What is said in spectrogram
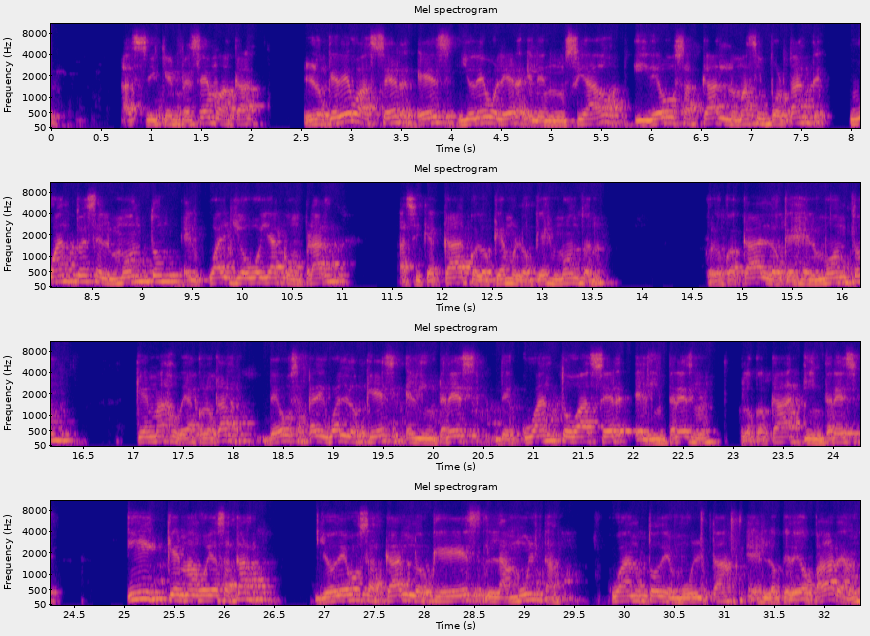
Así que empecemos acá. Lo que debo hacer es, yo debo leer el enunciado y debo sacar lo más importante. ¿Cuánto es el monto el cual yo voy a comprar? Así que acá coloquemos lo que es monto, ¿no? Coloco acá lo que es el monto. ¿Qué más voy a colocar? Debo sacar igual lo que es el interés, de cuánto va a ser el interés, ¿no? Coloco acá interés. ¿Y qué más voy a sacar? yo debo sacar lo que es la multa. ¿Cuánto de multa es lo que debo pagar?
